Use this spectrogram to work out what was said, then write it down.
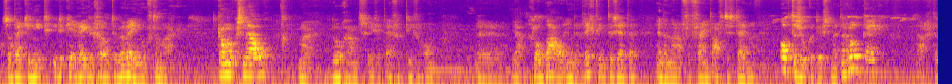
Zodat je niet iedere keer hele grote bewegingen hoeft te maken. Het kan ook snel, maar doorgaans is het effectiever om uh, ja, globaal in de richting te zetten en daarna verfijnd af te stemmen. Op te zoeken dus met een rolkijker daarachter.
